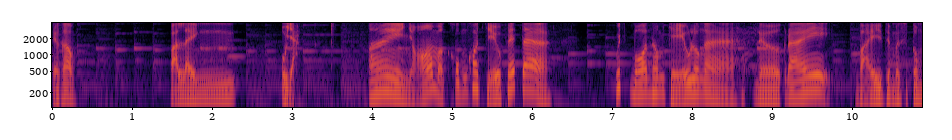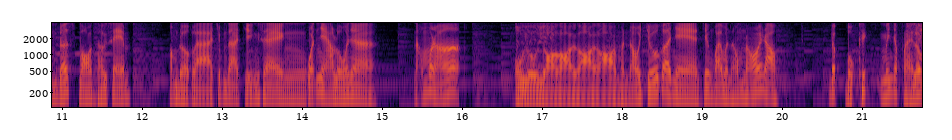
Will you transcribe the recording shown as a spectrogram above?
Được không? Pha Linh. Ui dạ. Ê nhỏ mà cũng khó chịu phết ta Wishbone không chịu luôn à. Được đấy. Vậy thì mình sẽ tung Dustborn thử xem. Không được là chúng ta chuyển sang quánh nhau luôn á nha. Nóng rồi đó. Ui ui rồi rồi rồi rồi. Mình nói trước á nha, chứ không phải mình không nói đâu. Double kick mấy nhóc này luôn.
